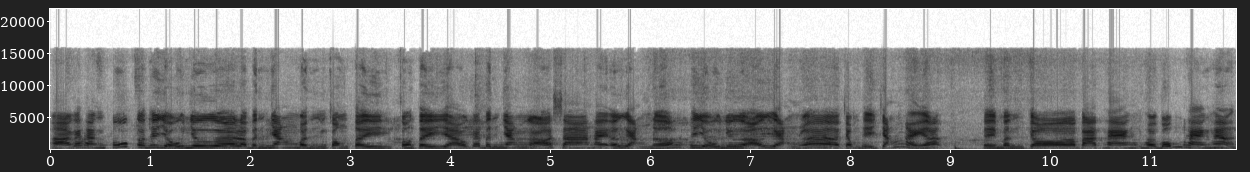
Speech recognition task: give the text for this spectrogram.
À, cái thang thuốc thí dụ như à, là bệnh nhân mình còn tùy còn tùy vào cái bệnh nhân ở xa hay ở gần nữa. Thí dụ như ở gần á, trong thị trấn này á thì mình cho ba thang thôi bốn thang ha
